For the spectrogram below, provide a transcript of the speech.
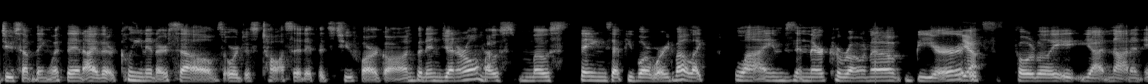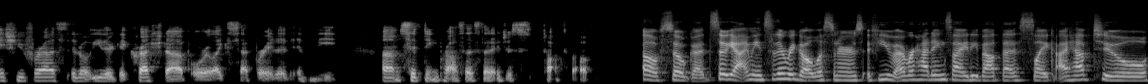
do something with it, either clean it ourselves or just toss it if it's too far gone. But in general, yeah. most most things that people are worried about, like limes in their Corona beer, yeah. it's totally yeah not an issue for us. It'll either get crushed up or like separated in the um, sifting process that I just talked about. Oh, so good. So yeah, I mean, so there we go, listeners. If you've ever had anxiety about this, like I have too,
